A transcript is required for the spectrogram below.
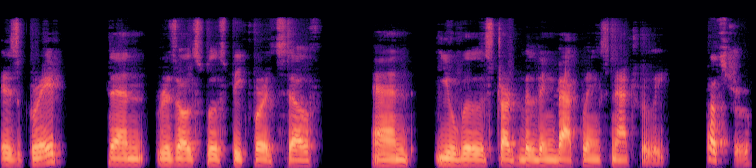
is great, then results will speak for itself and you will start building backlinks naturally. That's true.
